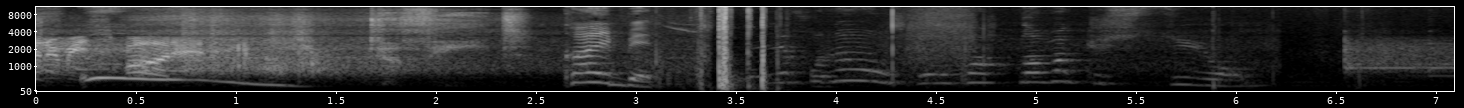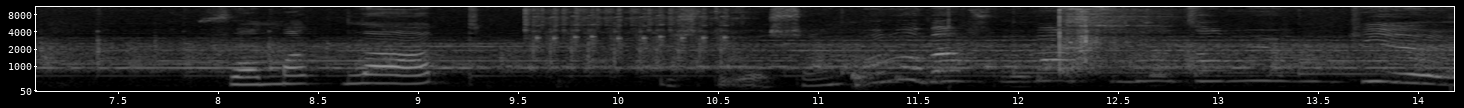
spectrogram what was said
Enemy spotted. Kaybet. Telefonu formatlamak istiyorum. Formatla at. İstiyorsan. Ama ben formatsız atamıyorum ki.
